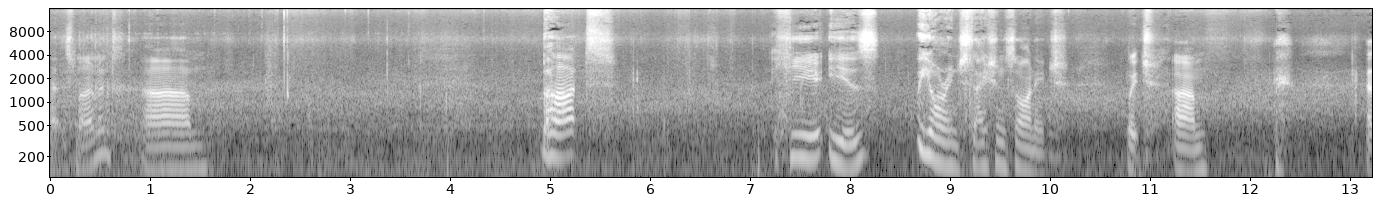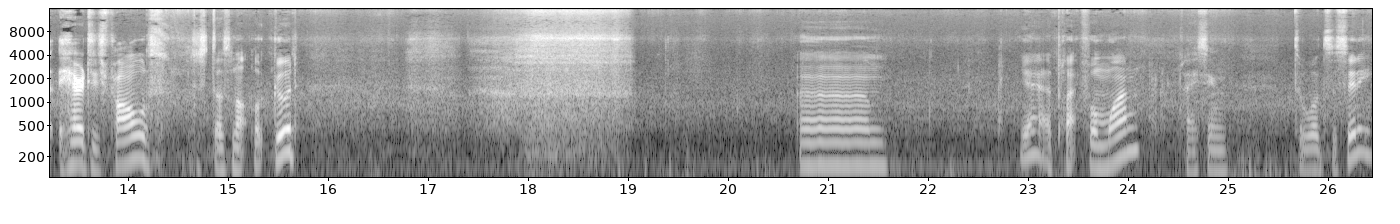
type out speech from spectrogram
at this moment. Um, but here is the orange station signage, which um, at the heritage poles just does not look good. Um, yeah, platform one facing towards the city.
